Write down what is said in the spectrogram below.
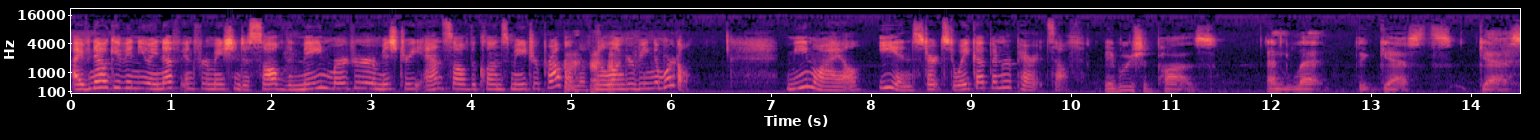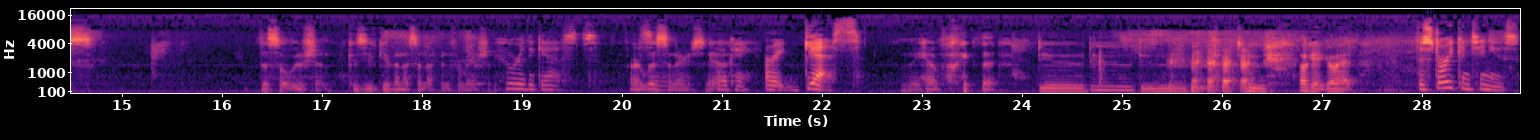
I've now given you enough information to solve the main murderer mystery and solve the clone's major problem of no longer being immortal. Meanwhile, Ian starts to wake up and repair itself. Maybe we should pause and let the guests guess the solution because you've given us enough information. Who are the guests? Our Listeners. listeners, yeah. Okay, all right, guess. And they have like the do do do do. do. Okay, go ahead. The story continues.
